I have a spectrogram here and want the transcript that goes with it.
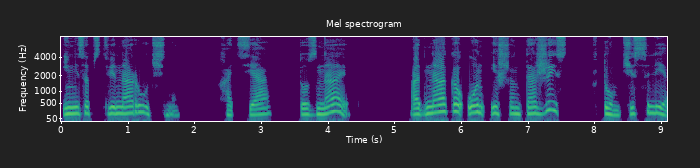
и не собственноручно, хотя, кто знает. Однако он и шантажист в том числе,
